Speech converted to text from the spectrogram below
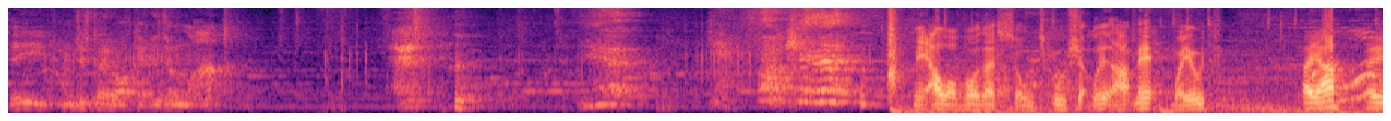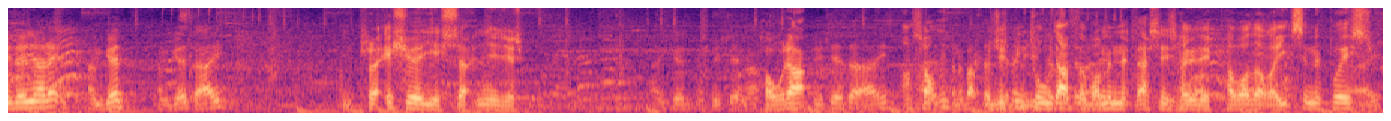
Dude, I'm just going to walk out the a mat. yeah. Yeah, fuck it. Mate, I love all this old school shit like that, mate. Wild. Hiya, how you doing, you alright? I'm good, I'm good, aye. I'm pretty sure you're sitting, you just Aye. Thank you, I appreciate that. Pull that. Appreciate it, aye. or something. been a bit We've just busy been told after the woman that this is how they power the lights in the place. Aye, like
